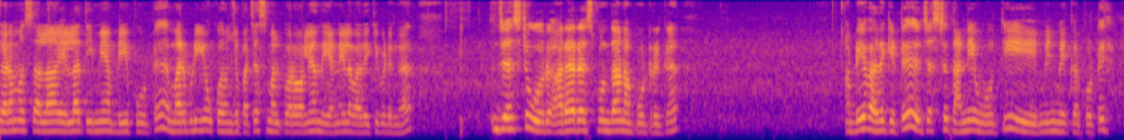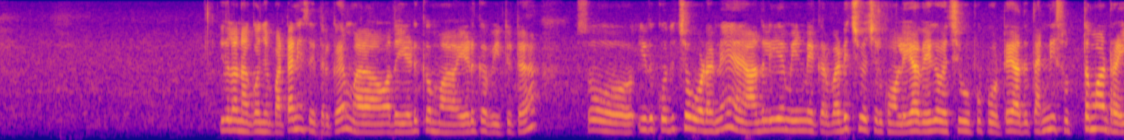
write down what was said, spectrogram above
கரம் மசாலா எல்லாத்தையுமே அப்படியே போட்டு மறுபடியும் கொஞ்சம் பச்சை ஸ்மெல் போகிற வரலையும் அந்த எண்ணெயில் வதக்கி விடுங்க. ஜஸ்ட்டு ஒரு அரை அரை ஸ்பூன் தான் நான் போட்டிருக்கேன். அப்படியே வதக்கிட்டு ஜஸ்ட்டு தண்ணியை ஊற்றி மீன் மேக்கர் போட்டு. இதில் நான் கொஞ்சம் பட்டாணி சேர்த்துருக்கேன். ம அதை எடுக்க ம எடுக்க விட்டுட்டேன். ஸோ இது கொதித்த உடனே அதுலேயே மீன் மேக்கர் வடித்து வச்சுருக்கோம் இல்லையா? வேக வச்சு உப்பு போட்டு அது தண்ணி சுத்தமாக ட்ரை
